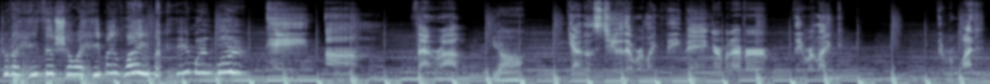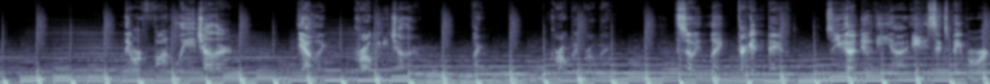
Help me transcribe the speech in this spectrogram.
Dude, I hate this show. I hate my life. I hate my life. Hey, um, Fat Rob. Yeah. Yeah, those two that were like vaping or whatever, they were like. They were what? They were fondling each other? Yeah, like groping each other. Like, groping, groping. So, like, they're getting banned. So, you gotta do the uh, 86 paperwork.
